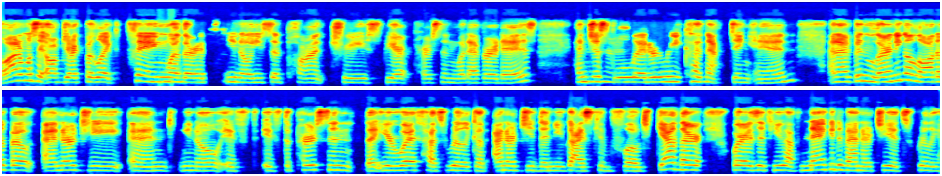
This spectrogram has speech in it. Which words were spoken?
I don't want to say object, but like thing, Mhm. whether it's, you know, you said plant, tree, spirit, person, whatever it is, and just Mhm. literally connecting in. And I've been learning a lot about energy and, you know, if if the person that you're with has really good energy, then you guys can flow together. Whereas if you have negative energy, it's really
